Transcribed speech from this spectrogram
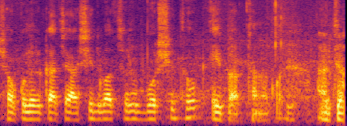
সকলের কাছে আশীর্বাদ স্বরূপ বর্ষিত হোক এই প্রার্থনা করি। আচ্ছা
